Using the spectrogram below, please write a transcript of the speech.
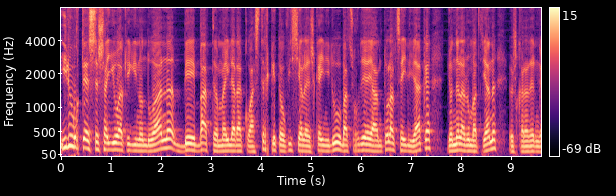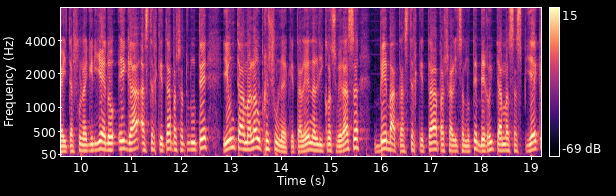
Iru urtez saioak egin onduan, B bat mailarako azterketa ofiziala eskaini du batzordea antolatzaileak joan dela rumatian, Euskararen gaitasuna giria edo ega azterketa pasatu dute eunta amalau presunek. Eta lehen aldikoz beraz, B bat azterketa pasal izan dute berroita amazazpiek,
